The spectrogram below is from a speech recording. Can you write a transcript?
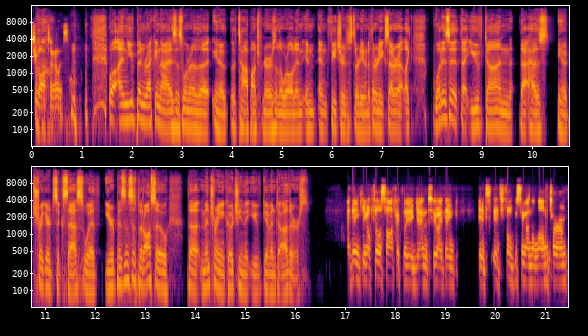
Too often at least. well, and you've been recognized as one of the you know the top entrepreneurs in the world, and and, and features thirty under thirty, et cetera. Like, what is it that you've done that has you know triggered success with your businesses, but also the mentoring and coaching that you've given to others? I think you know philosophically again too. I think it's it's focusing on the long term.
